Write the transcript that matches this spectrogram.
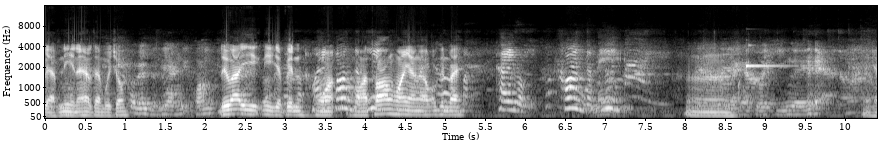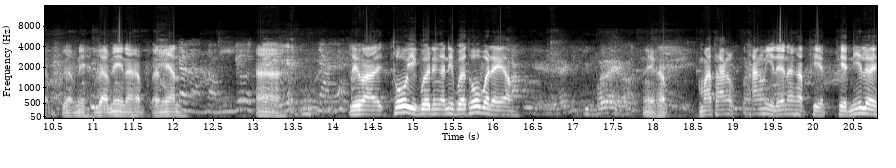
แบบนี้นะครับท่านผู้ชมก็เลยสุดแรงนี่ของหรือว่าอีกนี่จะเป็นหัวหัวท้องหัวหยังเอาขึ้นไปไข่บอก ท้องกับนี่อืมตัวจริงเลยนี่ครับแบบนี้แบบนี้นะครับแบบนี้อ่าหรือว่าโทรอีกเบอร์หนึ่งอันนี้เบอร์โทรเบอร์ใดครับกินเมื่อไรเหรอนี่ครับ มาทางทางนี้เลยนะครับ เพจเพจนี้เลย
